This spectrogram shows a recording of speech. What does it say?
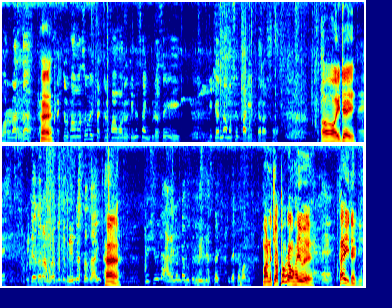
বড় রাস্তা? হ্যাঁ। পেট্রোল পাম্প আছে ওই পেট্রোল পাম্প আর ওইখানে সাইনবোর্ড আছে এই এটার নাম আছে বাড়ির দ্বারা সড়ক। ও এটাই? হ্যাঁ এটা ধর আমরা যদি মেন রাস্তা যাই হ্যাঁ। বেশি হলে আড়াই ঘণ্টা মতো মেন রাস্তায় দেখতে পাবো। মানে চট্টগ্রাম হাইওয়ে হ্যাঁ। তাই নাকি?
